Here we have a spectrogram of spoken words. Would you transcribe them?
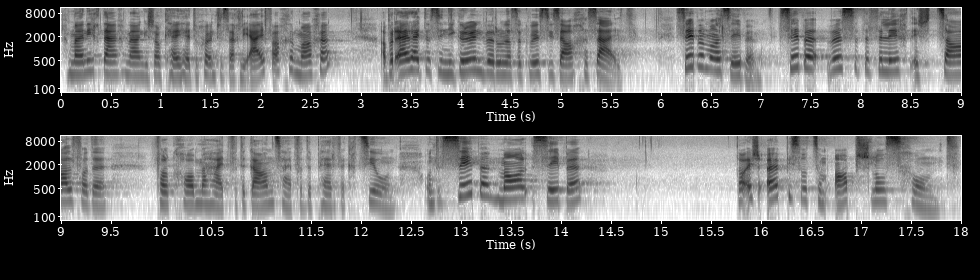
Ich meine, ich denke manchmal, okay, hey, du könntest es ein bisschen einfacher machen. Aber er hat ja seine Gründe, warum er so gewisse Sachen sagt. Sieben mal sieben. Sieben, wisst ihr vielleicht, ist die Zahl von der Vollkommenheit, von der Ganzheit, von der Perfektion. Und sieben mal sieben, da ist etwas, was zum Abschluss kommt.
